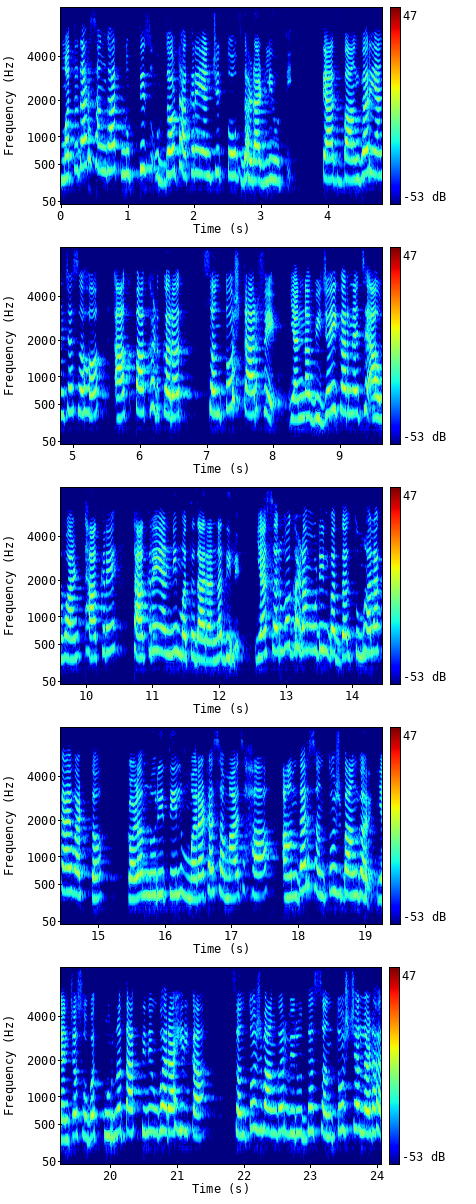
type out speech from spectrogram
मतदारसंघात नुकतीच उद्धव ठाकरे यांची तोफ धडाडली होती. त्यात बांगर यांच्यासह आगपाखड करत संतोष टारफे यांना विजयी करण्याचे आव्हान ठाकरे ठाकरे यांनी मतदारांना दिले. या सर्व घडामोडींबद्दल तुम्हाला काय वाटतं? कळमनुरीतील मराठा समाज हा आमदार संतोष बांगर यांच्यासोबत पूर्ण ताकदीने उभा राहील का? संतोष बांगर विरुद्ध संतोषच्या लढा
